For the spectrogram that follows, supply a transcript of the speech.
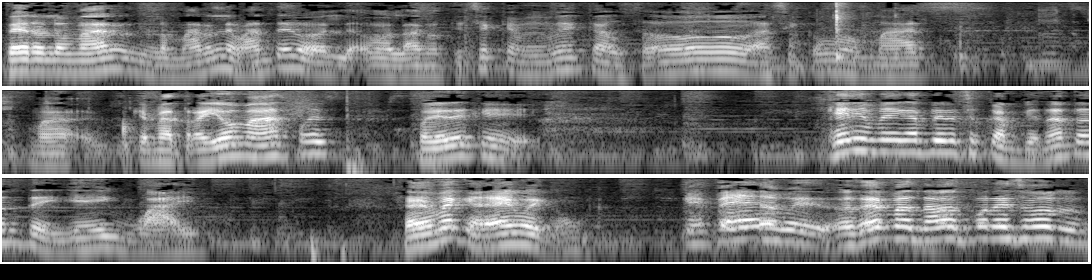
Pero lo más, lo más relevante o, o la noticia que a mí me causó así como más, más, que me atrayó más, pues, fue de que Kenny Omega pierde su campeonato ante Jay White. O sea, yo me quedé, güey, ¿qué pedo, güey? O sea, más nada más por eso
